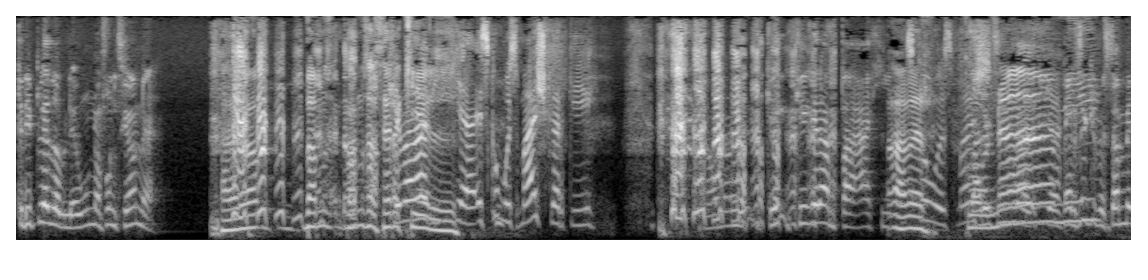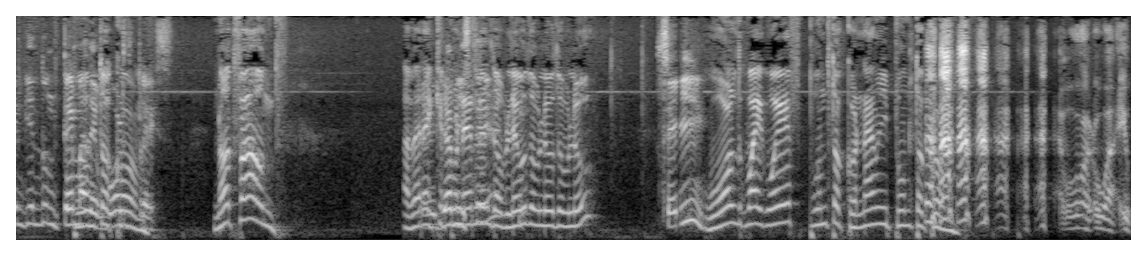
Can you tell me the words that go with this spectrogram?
triple W no funciona. A ver, va- vamos, vamos a hacer ¡Qué aquí el. Es como Smash, Karki. No, mames, qué, qué gran página. A ver, como Smash. Parece, Konami. parece que me están vendiendo un tema de com. WordPress. Not found. A ver, hay Eh, que ¿ya ponerle el viste? www. Sí. worldwideweb.konami.com. Worldwide.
